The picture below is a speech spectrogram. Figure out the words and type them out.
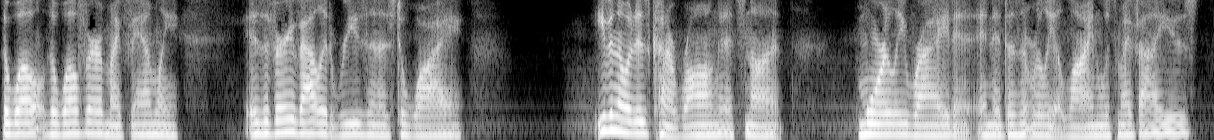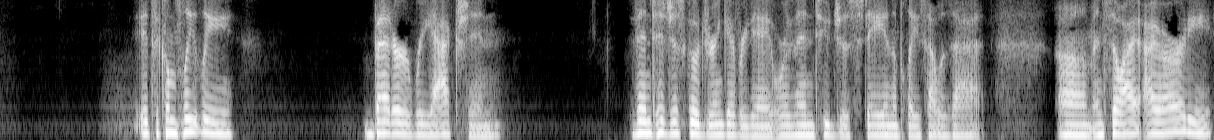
The well the welfare of my family is a very valid reason as to why even though it is kind of wrong and it's not morally right and, and it doesn't really align with my values, it's a completely better reaction than to just go drink every day or than to just stay in the place I was at. Um, and so I, I already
